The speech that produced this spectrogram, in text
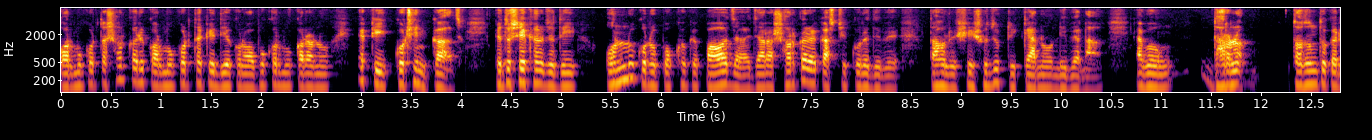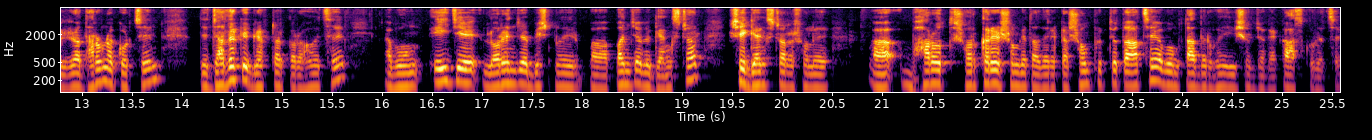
কর্মকর্তা, সরকারি কর্মকর্তাকে দিয়ে কোনো অপকর্ম করানো একটি কঠিন কাজ। কিন্তু সেখানে যদি অন্য কোনো পক্ষকে পাওয়া যায় যারা সরকারের কাজটি করে দেবে, তাহলে সেই সুযোগটি কেন নেবে না? এবং ধারণা, তদন্তকারীরা ধারণা করছেন যে যাদেরকে গ্রেফতার করা হয়েছে এবং এই যে লরেঞ্জা বিষ্ণয়ের বা পাঞ্জাবি গ্যাংস্টার, সেই গ্যাংস্টার আসলে ভারত সরকারের সঙ্গে তাদের একটা সম্পৃক্ততা আছে এবং তাদের হয়ে এইসব জায়গায় কাজ করেছে।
